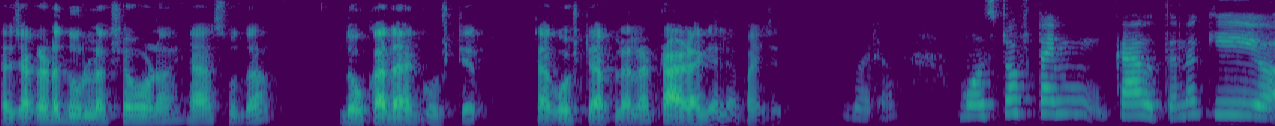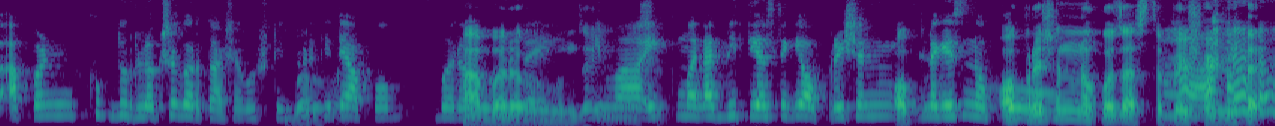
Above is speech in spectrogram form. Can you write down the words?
त्याच्याकडे दुर्लक्ष होणं ह्या सुद्धा धोकादायक गोष्टी आहेत. त्या गोष्टी आपल्याला टाळल्या गेल्या पाहिजेत. बरं. मोस्ट ऑफ टाइम काय होतं ना की आपण खूप दुर्लक्ष करतो अशा गोष्टींकडे की. ते आपोआप बरं होऊन जाईल किंवा. एक मनात भीती असते की ऑपरेशन ऑप- लगेच नको. ऑपरेशन नकोच असतं पेशंटला.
